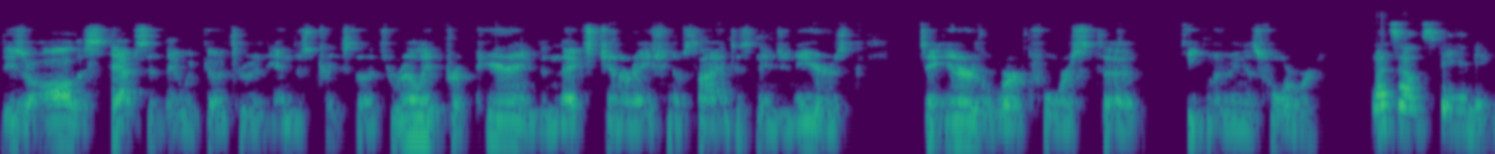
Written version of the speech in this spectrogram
these are all the steps that they would go through in industry. So it's really preparing the next generation of scientists and engineers to enter the workforce to keep moving us forward. That's outstanding.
